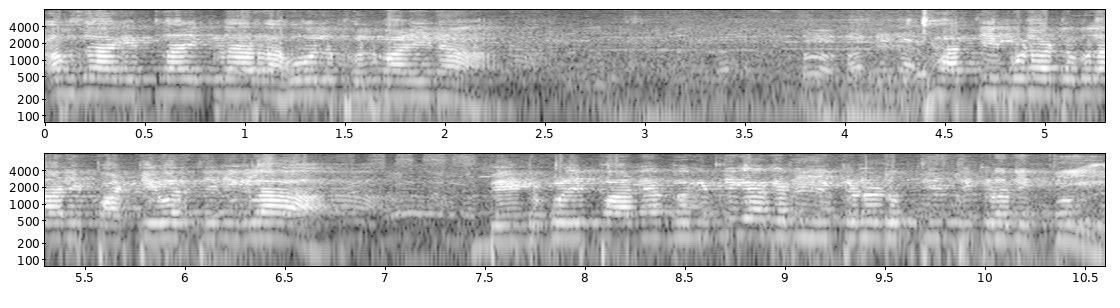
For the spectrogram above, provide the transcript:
कब्जा घेतला इकडं राहुल फुलमाळीना. छाती पुढं डुबला आणि पाठीवरती निघला. बेंडकोळी पाण्यात बघितली का कधी? इकडं डुबती तिकडं निघती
